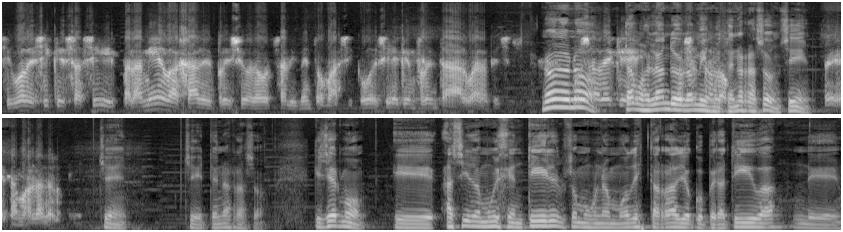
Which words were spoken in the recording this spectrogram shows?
Si vos decís que es así, para mí es bajar el precio de los alimentos básicos. Vos decís que enfrentar, bueno, qué sé yo. No, no, no, estamos hablando de lo mismo, tenés razón, sí. Sí, estamos hablando de lo mismo. Sí, sí, tenés razón. Guillermo, eh, ha sido muy gentil, somos una modesta radio cooperativa de,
